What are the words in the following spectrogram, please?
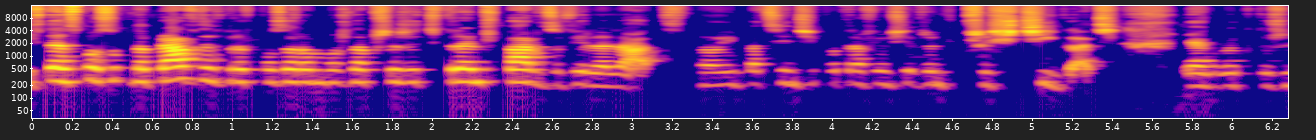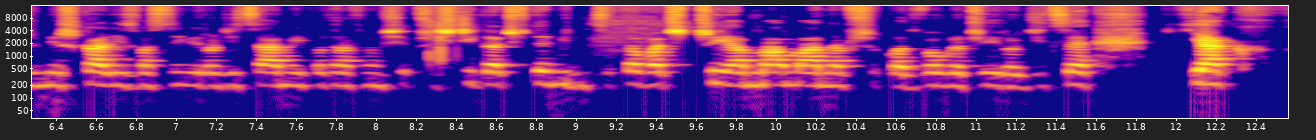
I w ten sposób naprawdę wbrew pozorom można przeżyć wręcz bardzo wiele lat, no i pacjenci potrafią się wręcz prześcigać jakby którzy mieszkali z własnymi rodzicami, potrafią się prześcigać w tym i licytować, czyja mama na przykład w ogóle, czyj rodzice, jak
